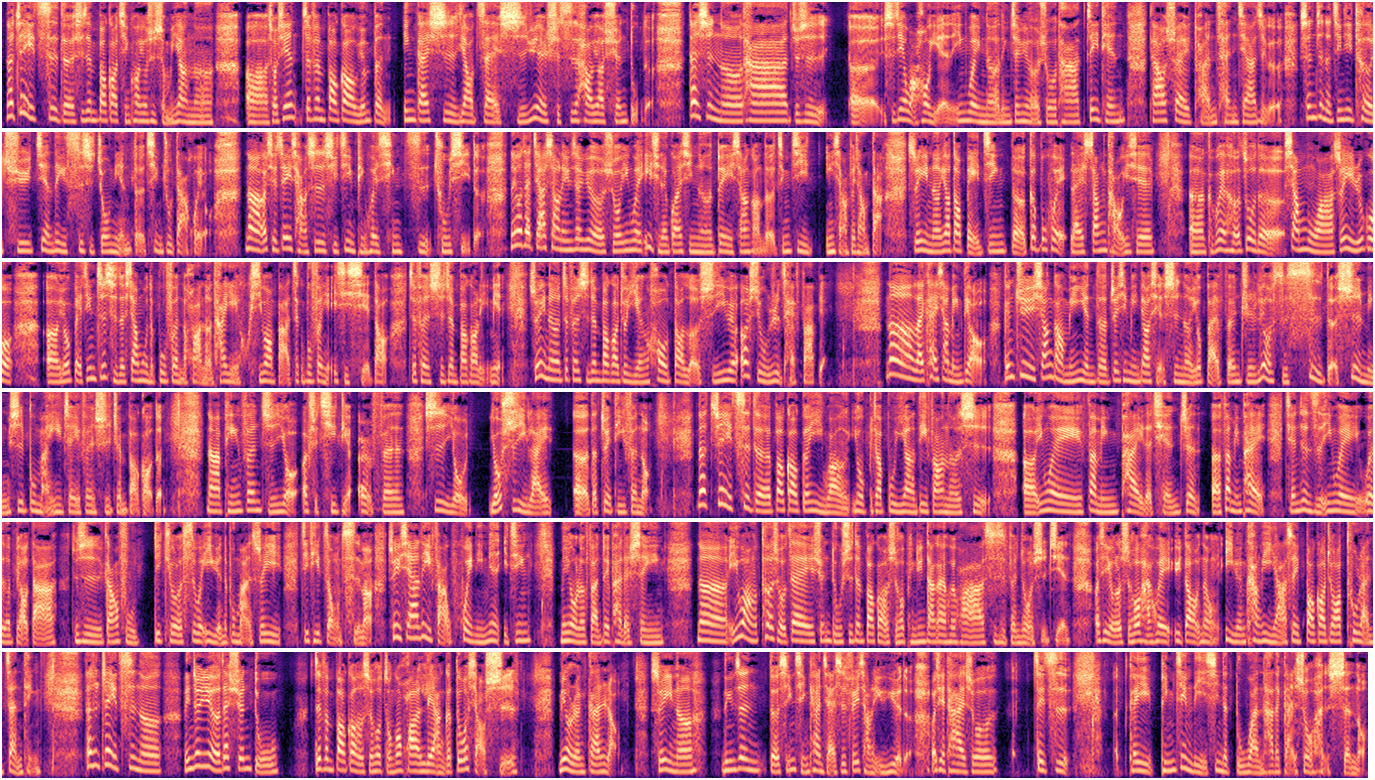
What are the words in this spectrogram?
那这一次的施政报告情况又是什么样呢？呃，首先这份报告原本应该是要在十月十四号要宣读的，但是呢，它就是。呃，时间往后延，因为呢，林郑月娥说，她这一天她要率团参加这个深圳的经济特区建立四十周年的庆祝大会哦。那而且这一场是习近平会亲自出席的。那又再加上林郑月娥说，因为疫情的关系呢，对香港的经济。影响非常大，所以呢，要到北京的各部会来商讨一些，呃，可不可以合作的项目啊？所以如果呃有北京支持的项目的部分的话呢，他也希望把这个部分也一起写到这份施政报告里面。所以呢，这份施政报告就延后到了十一月二十五日才发表。那来看一下民调，根据香港民研的最新民调显示呢，有百分之六十四的市民是不满意这一份施政报告的，那评分只有二十七。七点二分是有有史以来呃的最低分哦。那这一次的报告跟以往又比较不一样的地方呢，是呃，因为泛民派的前阵呃泛民派前阵子因为为了表达就是港府。DQ 了四位议员的不满，所以集体总辞嘛。所以现在立法会里面已经没有了反对派的声音。那以往特首在宣读施政报告的时候，平均大概会花四十分钟的时间，而且有的时候还会遇到那种议员抗议啊，所以报告就要突然暂停。但是这一次呢，林郑月娥在宣读这份报告的时候，总共花了两个多小时，没有人干扰，所以呢，林郑的心情看起来是非常的愉悦的，而且他还说。这次可以平静理性的读完，他的感受很深哦。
